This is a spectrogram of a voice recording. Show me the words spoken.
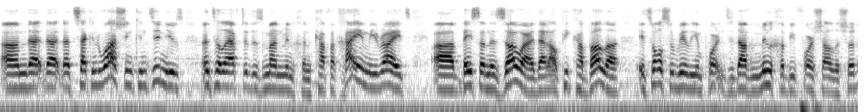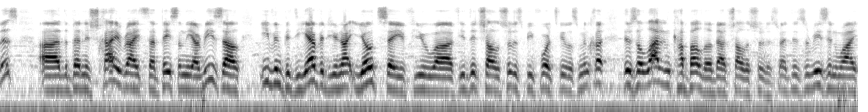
um, that, that that second washing continues until after the zman mincha. Kaf HaChaim he writes uh, based on the Zohar that al pi Kabbalah it's also really important to daven mincha before shalashudas. Uh, the Ben Ish Chai writes that based on the Arizal, even b'di'evid you're not yotze if you uh, if you did shalashudas before tefillas mincha. There's a lot in Kabbalah about shalashudas, right? There's a reason why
